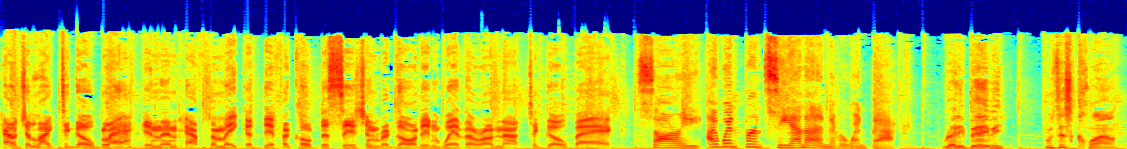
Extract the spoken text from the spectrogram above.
How'd you like to go black and then have to make a difficult decision regarding whether or not to go back? Sorry, I went burnt sienna and never went back. Ready, baby? Who's this clown?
